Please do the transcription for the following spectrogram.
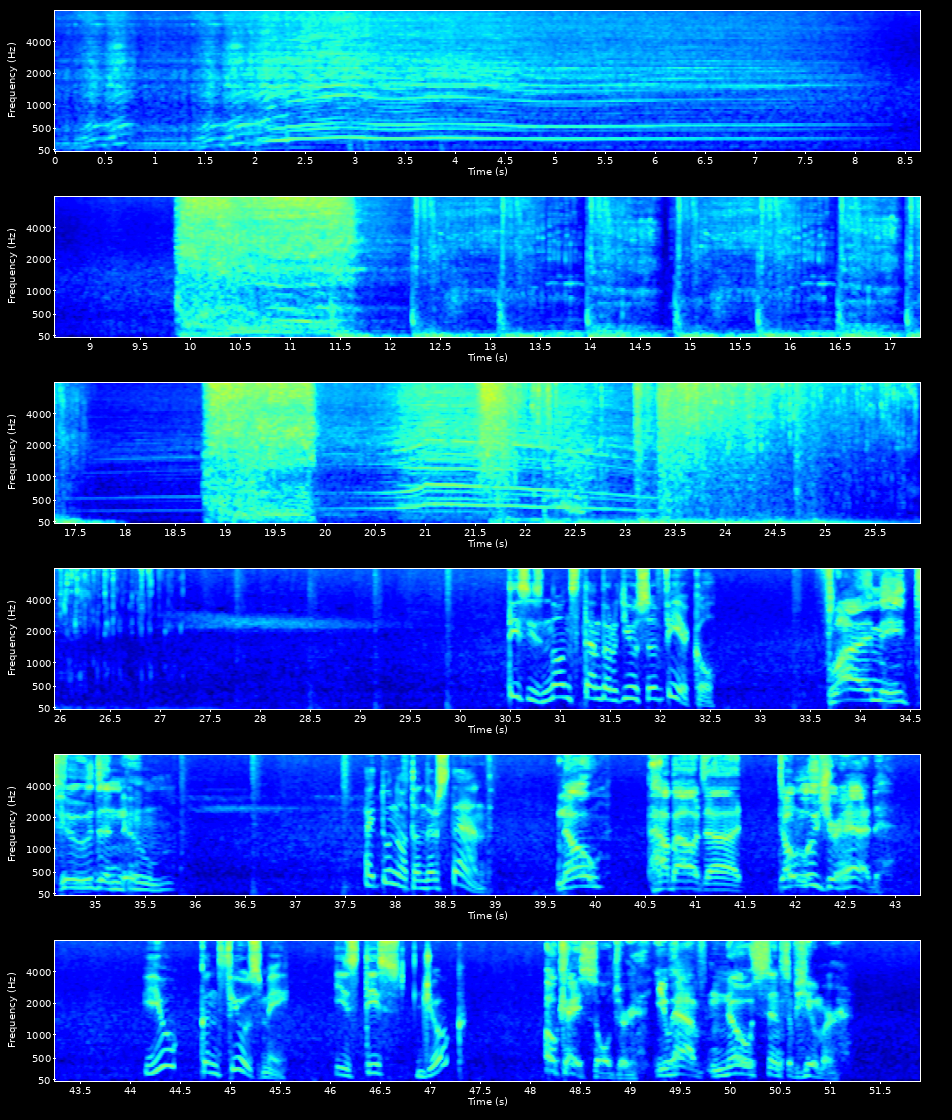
This is non-standard use of vehicle. Fly me to the Noom. I do not understand. No? How about, uh, don't lose your head? You confuse me. Is this joke? Okay, soldier. You have no sense of humor.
